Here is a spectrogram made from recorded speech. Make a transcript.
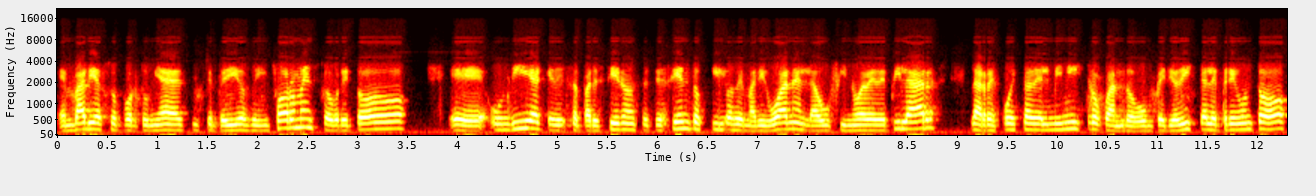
en varias oportunidades hice pedidos de informes, sobre todo eh, un día que desaparecieron 700 kilos de marihuana en la UFI 9 de Pilar, la respuesta del ministro cuando un periodista le preguntó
